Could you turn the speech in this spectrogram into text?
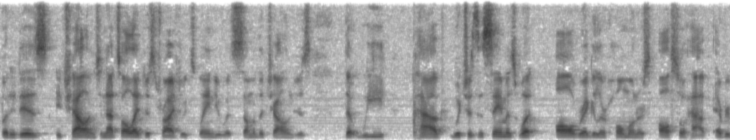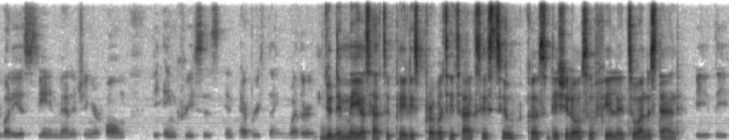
but it is a challenge, and that's all I just tried to explain to you was some of the challenges that we have, which is the same as what all regular homeowners also have. Everybody is seeing managing your home, the increases in everything, whether Do the mayors have to pay these property taxes too? Because they should also feel it to understand. be the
